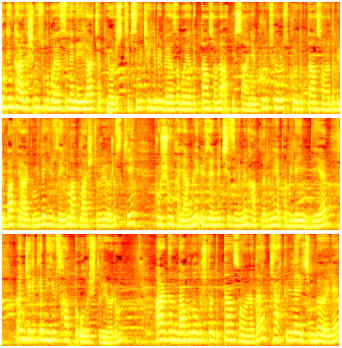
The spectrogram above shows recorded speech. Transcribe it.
Bugün kardeşimin sulu boyasıyla nail art yapıyoruz. Tipsimi kirli bir beyaza boyadıktan sonra 60 saniye kurutuyoruz. Kuruduktan sonra da bir baf yardımıyla yüzeyi matlaştırıyoruz ki kurşun kalemle üzerine çizimimin hatlarını yapabileyim diye. Öncelikle bir yüz hattı oluşturuyorum. Ardından bunu oluşturduktan sonra da kahküller için böyle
